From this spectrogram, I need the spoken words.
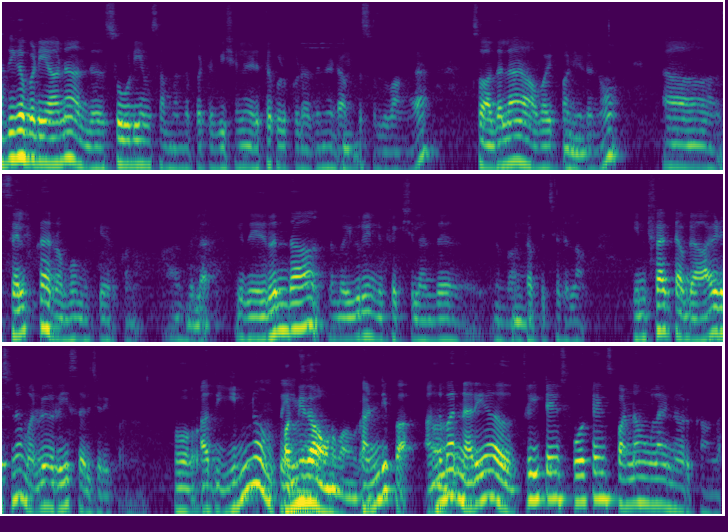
அதிகப்படியான அந்த சோடியம் சம்மந்தப்பட்ட விஷயம்லாம் எடுத்துக்கொள்ளக்கூடாதுன்னு டாக்டர் சொல்லுவாங்க. ஸோ அதெல்லாம் அவாய்ட் பண்ணிடணும். செல்ஃப் கேர் ரொம்ப முக்கியம் இருக்கணும் அதில். இது இருந்தால் நம்ம யூரின் இன்ஃபெக்ஷன்லேருந்து நம்ம. தப்பிச்சிடலாம். இன்ஃபேக்ட் அப்படி ஆயிடுச்சுன்னா மறுபடியும் ரீசர்ஜரி பண்ணணும். அது இன்னும் பண்ணி தான் ஆகணுமா அந்த. மாதிரி நிறைய த்ரீ டைம்ஸ் ஃபோர் டைம்ஸ் பண்ணவங்களாம் இன்னும் இருக்காங்க.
